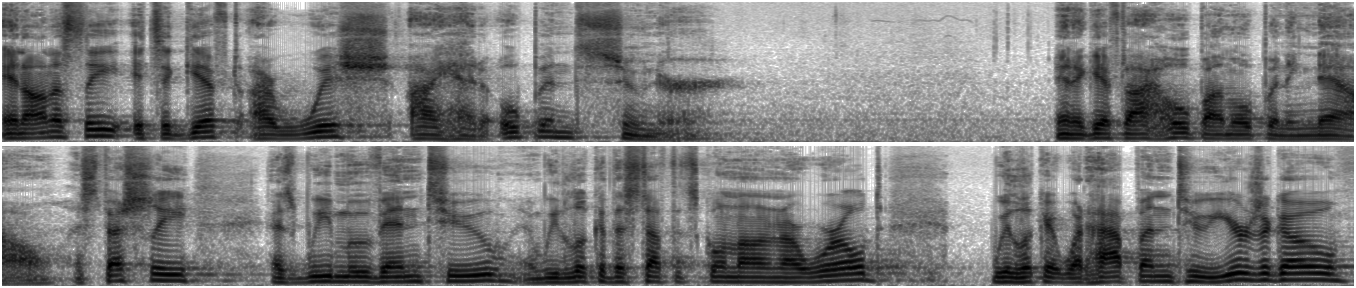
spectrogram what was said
And honestly, it's a gift I wish I had opened sooner. And a gift I hope I'm opening now, especially as we move into and we look at the stuff that's going on in our world. We look at what happened two years ago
